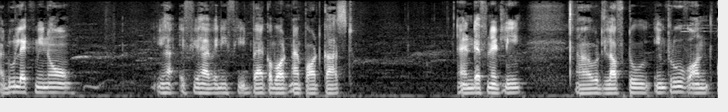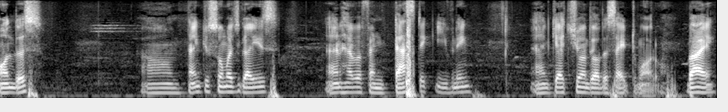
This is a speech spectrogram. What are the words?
Uh, do let me know if you have any feedback about my podcast. And definitely I uh, would love to improve on on this. Um, thank you so much guys and have a fantastic evening and catch you on the other side tomorrow. Bye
